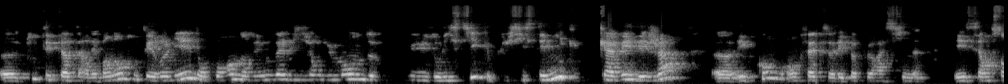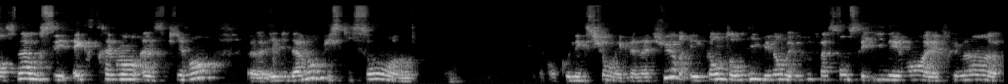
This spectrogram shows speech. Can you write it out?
euh, tout est interdépendant, tout est relié. Donc on rentre dans une nouvelle vision du monde plus holistique, plus systémique qu'avaient déjà euh, et qu'ont en fait les peuples racines. Et c'est en ce sens-là où c'est extrêmement inspirant, évidemment, puisqu'ils sont en connexion avec la nature. Et quand on dit, mais non, mais de toute façon, c'est inhérent à l'être humain,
